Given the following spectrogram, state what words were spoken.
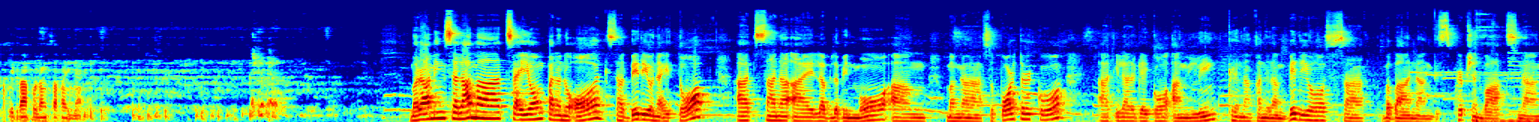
Pakita ko lang sa kanya. Maraming salamat sa iyong panonood sa video na ito at sana ay lablabin mo ang mga supporter ko at ilalagay ko ang link ng kanilang video sa baba ng description box ng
